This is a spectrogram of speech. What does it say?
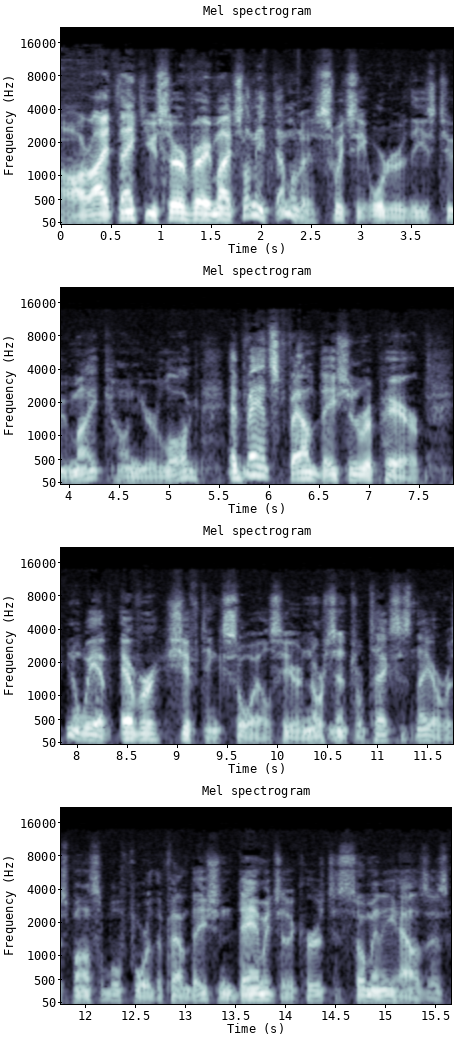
All right, thank you, sir, very much. Let me. I'm going to switch the order of these two, Mike, on your log. Advanced Foundation Repair. You know, we have ever shifting soils here in north central Texas, and they are responsible for the foundation damage that occurs to so many houses.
